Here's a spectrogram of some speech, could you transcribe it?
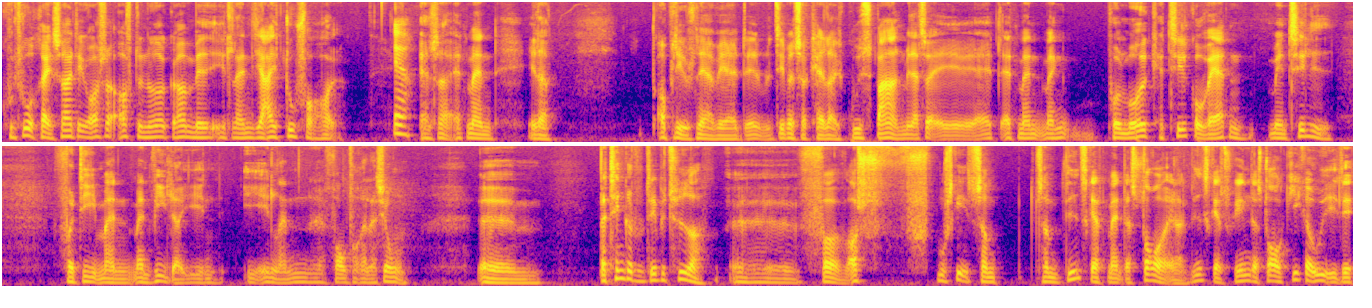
kulturkreds, så har det jo også ofte noget at gøre med et eller andet jeg-du-forhold. Ja, Altså at man, eller oplevelsen af at være det, det man så kalder et Guds barn, men altså øh, at, at man, man på en måde kan tilgå verden med en tillid, fordi man, man hviler i en, i en eller anden øh, form for relation. Øh, hvad tænker du, det betyder øh, for os måske som, som videnskabsmand, der står, eller videnskabskvinde, der står og kigger ud i det,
